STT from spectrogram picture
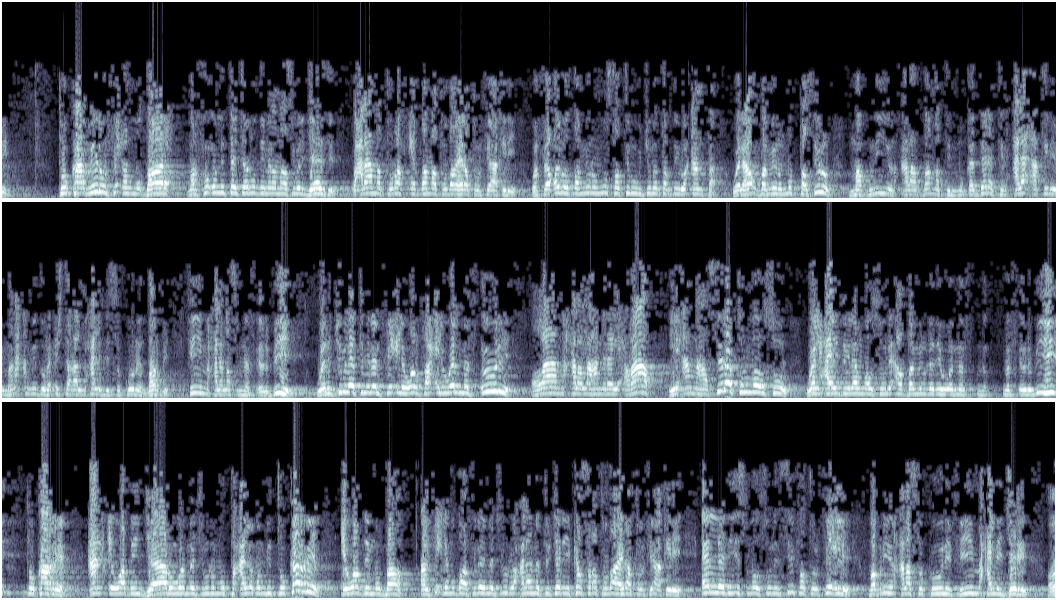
تكرر فعل مضارع مرفوع للتجرد من الناصب والجازم وعلامة رفع الضمة ظاهرة في آخره وفاعل ضمير مستتر وجوبا تقدير أنت وله ضمير متصل مبني على ضمة مقدرة على آخره منع من ظهر اشتغل المحل بالسكون الضرب في محل نصب مفعول به والجملة من الفعل والفاعل والمفعول لا محل لها من الإعراب لأنها صلة الموصول والعائد إلى الموصول الضمير الذي هو مفعول به تكرر عن عوض جار ومجرور متعلق بتكرر عوض مضاف الفعل مضاف اليه مجرور وعلامه جره كسره ظاهره في اخره الذي اسم موصول صفه الفعل مبني على السكون في محل جر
